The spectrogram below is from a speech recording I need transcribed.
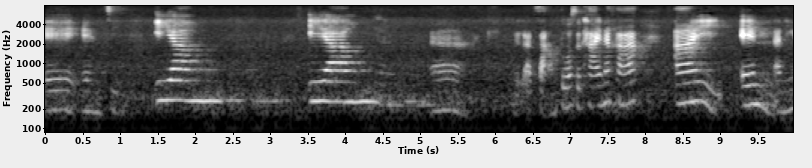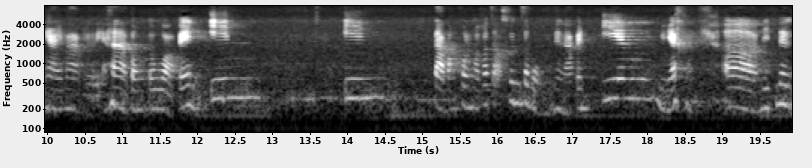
a n g เอียง เอียง อ่า เหลือสามตัวสุดท้ายนะคะ i n อันนี้ง่ายมากเลยอ่าตรงตัวเป็น in in แต่บางคนเขาก็จะขึ้นสมองนิดนึงนะ เป็น in อย่างเงี้ยอ่านิดนึง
